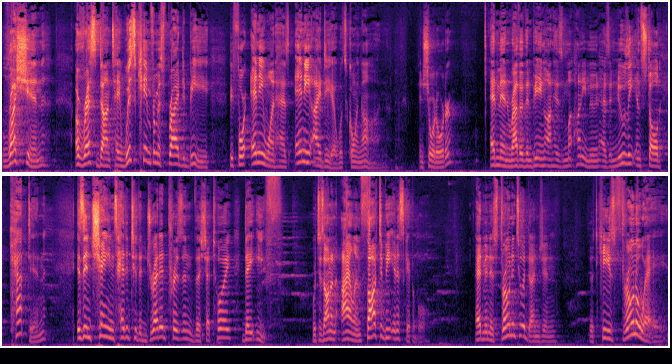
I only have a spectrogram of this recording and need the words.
rush in arrest Dante, whisk him from his bride to be before anyone has any idea what's going on. In short order, Edmond, rather than being on his honeymoon as a newly installed captain, is in chains headed to the dreaded prison, the Chateau d'If, which is on an island thought to be inescapable. Edmond is thrown into a dungeon, the keys thrown away,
